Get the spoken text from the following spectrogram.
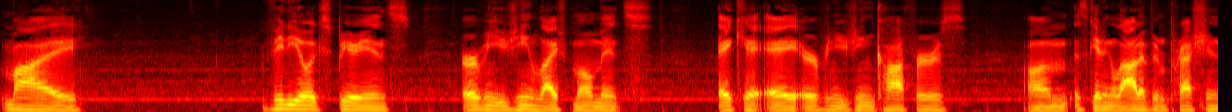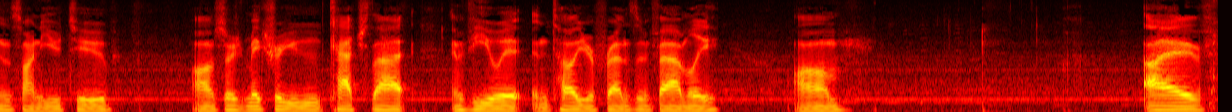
my video experience, Irvin Eugene Life Moments, aka Irvin Eugene Coffers, um, is getting a lot of impressions on YouTube. Um, so make sure you catch that and view it and tell your friends and family. Um, I've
